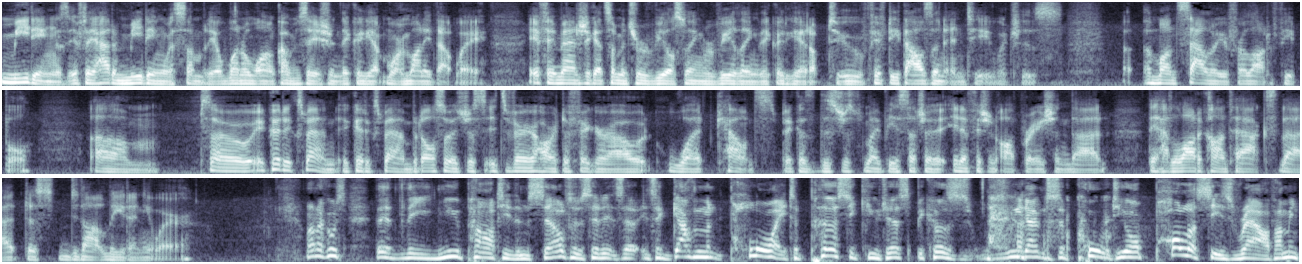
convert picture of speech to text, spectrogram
meetings. If they had a meeting with somebody, a one-on-one conversation, they could get more money that way. If they managed to get someone to reveal something revealing, they could get up to 50,000 NT, which is a month's salary for a lot of people. Um, so it could expand. It could expand, but also it's just it's very hard to figure out what counts because this just might be such an inefficient operation that they had a lot of contacts that just did not lead anywhere. And of course, the, the new party themselves have said it's a, it's a government ploy to persecute us because we don't support your policies, Ralph. I mean,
